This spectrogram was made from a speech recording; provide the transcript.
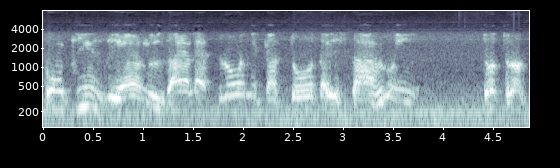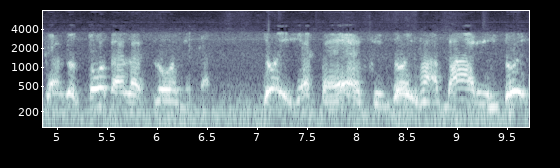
com 15 anos a eletrônica toda está ruim Estou trocando toda a eletrônica. Dois GPS, dois radares, dois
